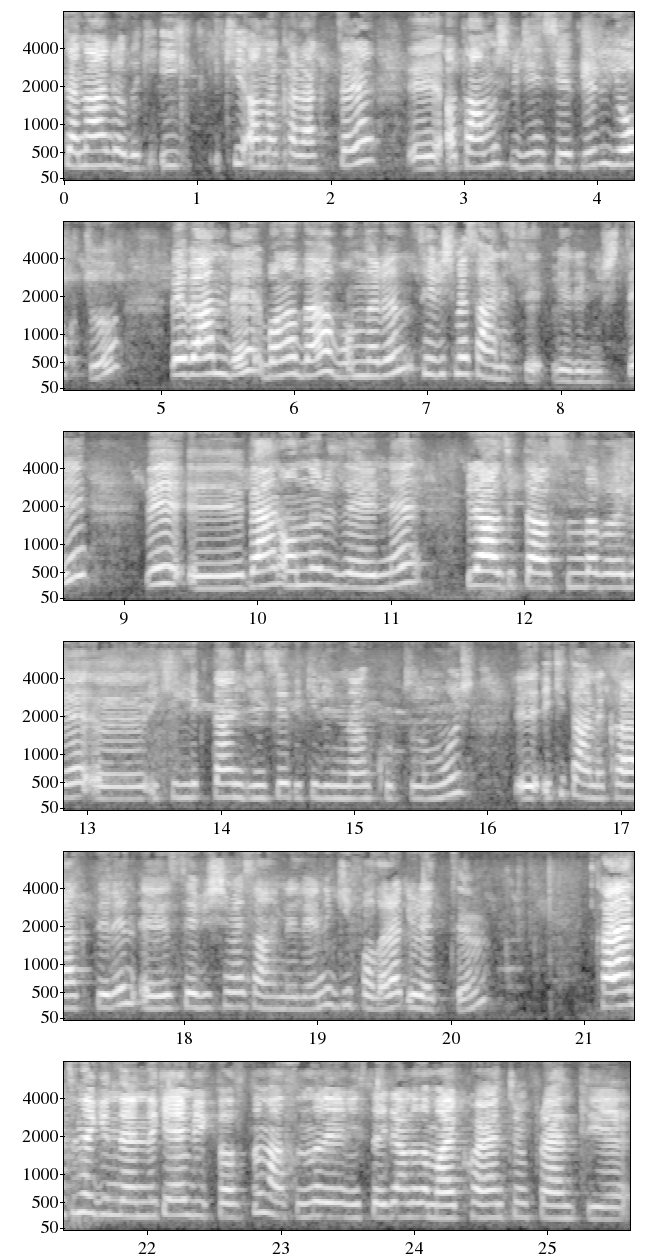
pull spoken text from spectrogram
senaryodaki ilk iki ana karaktere e, atanmış bir cinsiyetleri yoktu. Ve ben de bana da bunların sevişme sahnesi verilmişti. Ve ben onlar üzerine birazcık da aslında böyle e, ikililikten, cinsiyet ikiliğinden kurtulmuş e, iki tane karakterin e, sevişme sahnelerini GIF olarak ürettim. Karantina günlerindeki en büyük dostum aslında benim Instagram'da da My Quarantine Friend diye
